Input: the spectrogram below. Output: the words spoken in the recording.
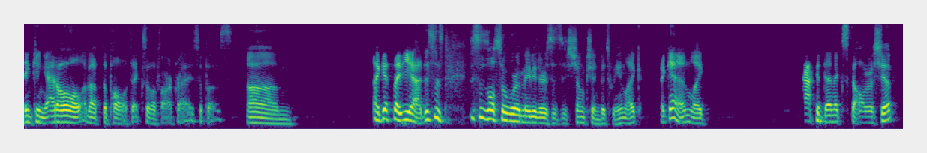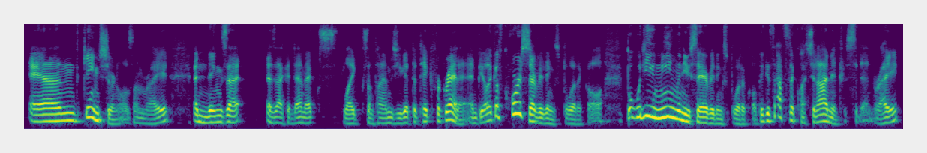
thinking at all about the politics of a Far Cry, I suppose. Um, I guess like yeah, this is this is also where maybe there's this disjunction between like again like academic scholarship and games journalism, right? And things that as academics, like sometimes you get to take for granted and be like, of course everything's political. But what do you mean when you say everything's political? Because that's the question I'm interested in, right?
